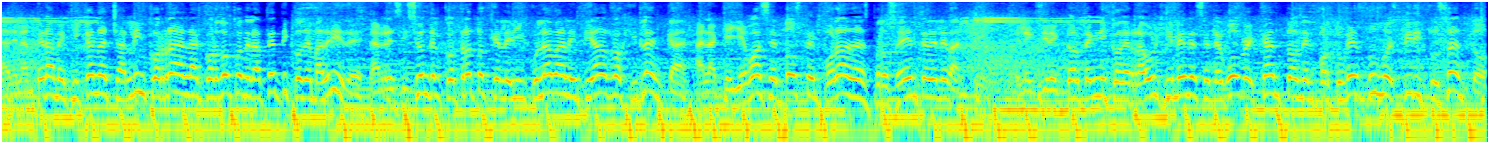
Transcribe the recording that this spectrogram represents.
La delantera mexicana Charlín Corral acordó con el Atlético de Madrid la rescisión del contrato que le vinculaba a la entidad rojiblanca, a la que llegó hace dos temporadas procedente de Levante. El exdirector técnico de Raúl Jiménez en el Wolverhampton, el portugués Nuno Espíritu Santo,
